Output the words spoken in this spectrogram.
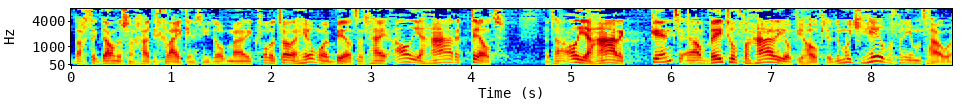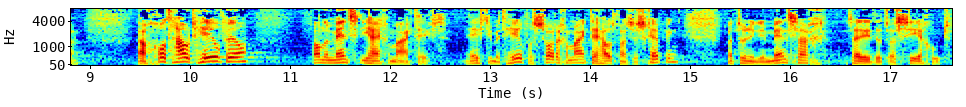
dacht ik dan, dus dan gaat die gelijkenis niet op. Maar ik vond het wel een heel mooi beeld. Dat hij al je haren telt. Dat hij al je haren kent en al weet hoeveel haren je op je hoofd hebt. Dan moet je heel veel van iemand houden. Nou, God houdt heel veel van de mensen die hij gemaakt heeft. Heeft hij met heel veel zorg gemaakt. Hij houdt van zijn schepping. Maar toen hij de mens zag, zei hij dat was zeer goed.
